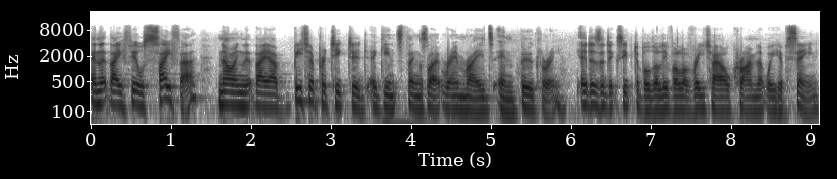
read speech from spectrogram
and that they feel safer knowing that they are better protected against things like ram raids and burglary. It isn't acceptable the level of retail crime that we have seen.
